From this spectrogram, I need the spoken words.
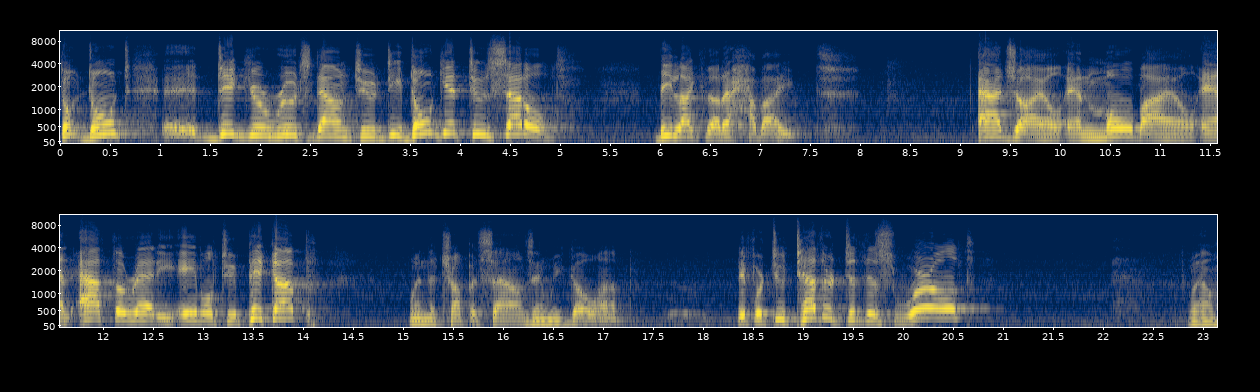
Don't, don't uh, dig your roots down too deep. Don't get too settled. Be like the Rechabite agile and mobile and at the ready, able to pick up when the trumpet sounds and we go up. If we're too tethered to this world, well,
